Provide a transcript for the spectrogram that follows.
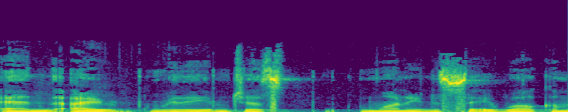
and I really am just wanting to say welcome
